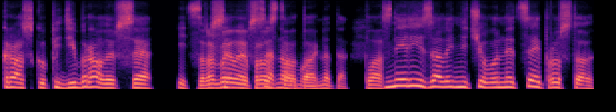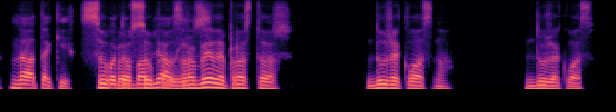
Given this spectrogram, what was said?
краску підібрали, все. І Зробили все, просто все нормально, так. Клас. Не різали нічого, не цей, просто на таких. Супер, супер. подобавляли і Зробили просто дуже класно. Дуже клас.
